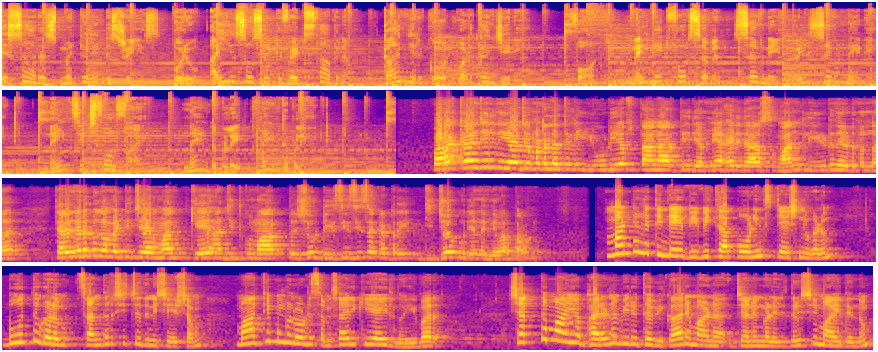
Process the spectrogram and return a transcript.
S R S metal industries ഒരു I S O certified സ്ഥാപനം Kanjirakode Vadakkanchery. Phone nine eight four seven seven eight three seven nine eight nine six four five nine double eight nine double eight Vadakkanchery നിയോജക മണ്ഡലത്തിൽ U D F സ്ഥാനാർത്ഥി രമ്യ ഹരിദാസ് വൻ lead നേടുമെന്ന് തെരഞ്ഞെടുപ്പ് committee chairman K Ajith Kumar Thrissur D C C secretary Jijo Kurian എന്നിവർ പറഞ്ഞു. മണ്ഡലത്തിന്റെ വിവിധ പോളിംഗ് സ്റ്റേഷനുകളും ബൂത്തുകളും സന്ദർശിച്ചതിന് ശേഷം മാധ്യമങ്ങളോട് സംസാരിക്കുകയായിരുന്നു ഇവർ. ശക്തമായ ഭരണവിരുദ്ധ വികാരമാണ് ജനങ്ങളിൽ ദൃശ്യമായതെന്നും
